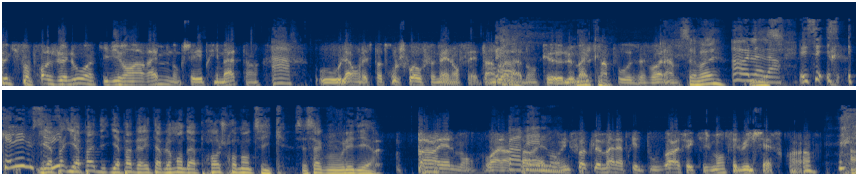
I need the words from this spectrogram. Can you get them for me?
ceux qui sont proches de nous, hein, qui vivent en harem, donc chez les primates, hein, Ah. Où là on laisse pas trop le choix aux femelles en fait. Hein, voilà, donc euh, le mâle s'impose. Voilà. C'est vrai Oh là là. Et c'est, quel est le Il n'y a, pas- a, a véritablement d'approche romantique. C'est ça que vous voulez dire Pas réellement. Voilà, Pas pas, réellement. réellement. Une fois que le mâle a pris le pouvoir, effectivement, c'est lui le chef. Quoi. hein.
